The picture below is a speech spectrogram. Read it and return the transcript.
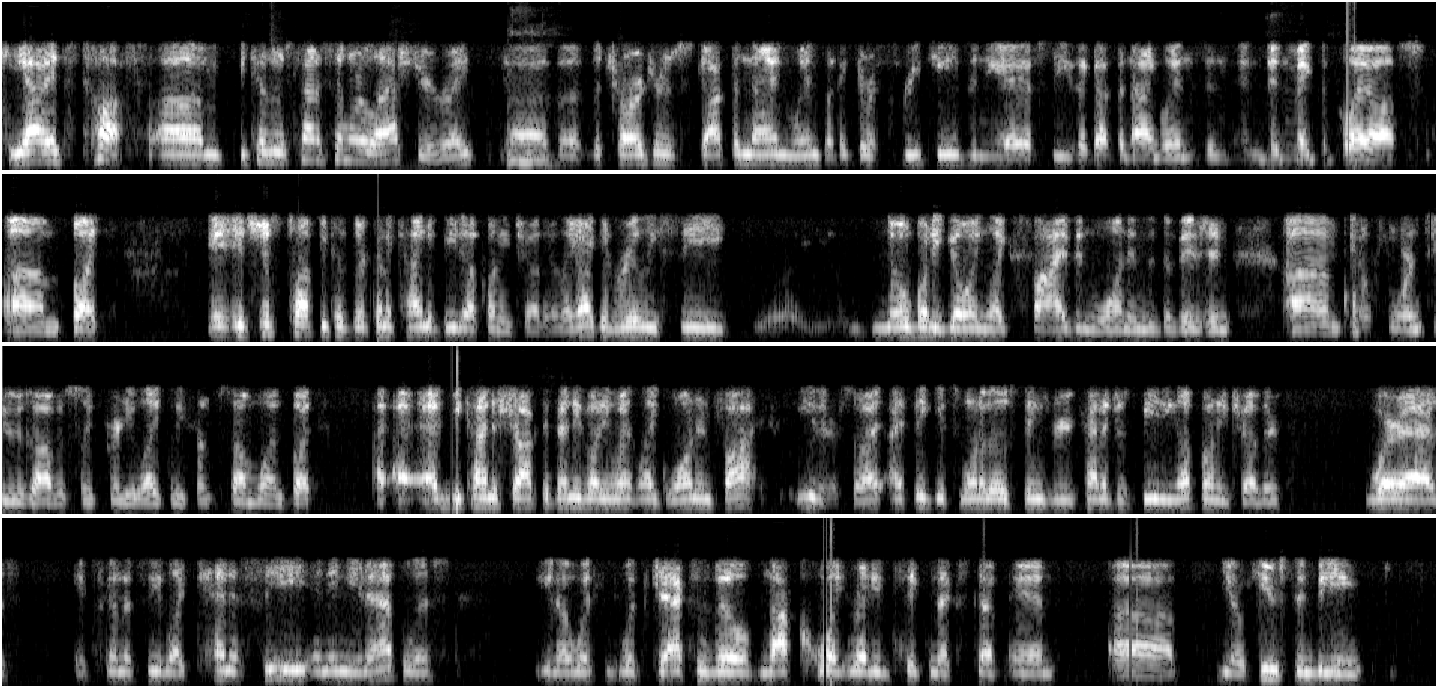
Yeah, it's tough um, because it was kind of similar last year, right? Uh, mm-hmm. the the Chargers got the nine wins. I think there were three teams in the AFC that got the nine wins and, and didn't make the playoffs. Um, but it's just tough because they're going to kind of beat up on each other. Like I could really see nobody going like five and one in the division. Um, you know, four and two is obviously pretty likely from someone, but I, I'd be kind of shocked if anybody went like one and five either. So I, I think it's one of those things where you're kind of just beating up on each other, whereas it's going to see like Tennessee and Indianapolis, you know, with with Jacksonville not quite ready to take the next step, and uh, you know Houston being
